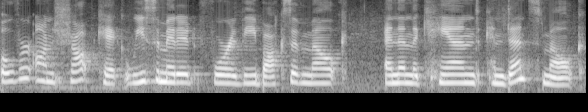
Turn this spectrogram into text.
Over on Shopkick, we submitted for the box of milk and then the canned condensed milk.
